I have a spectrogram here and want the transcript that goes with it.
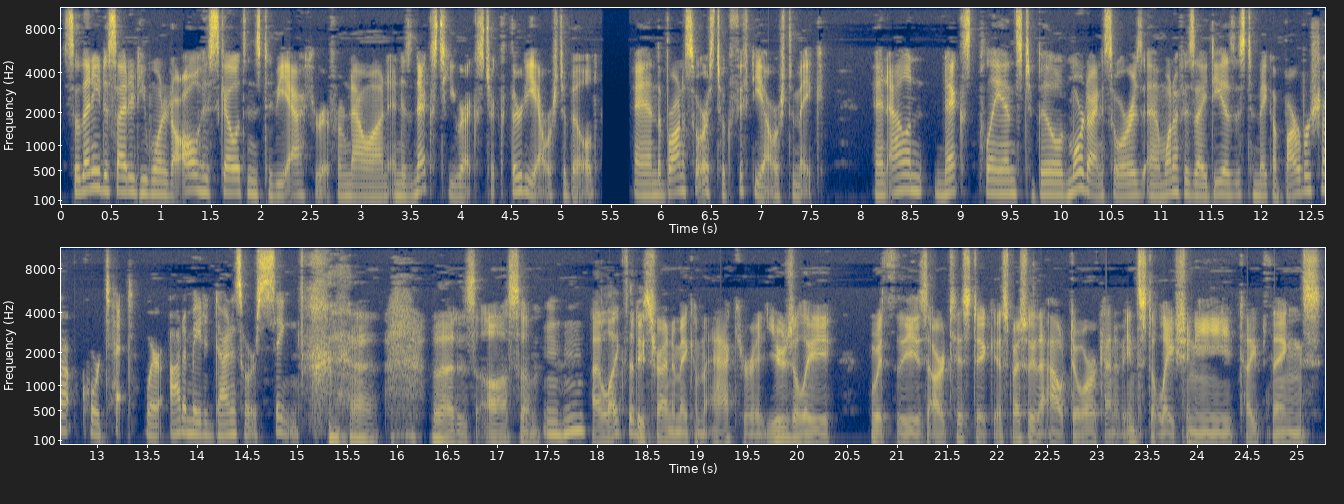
So then he decided he wanted all his skeletons to be accurate from now on, and his next T-Rex took 30 hours to build, and the Brontosaurus took 50 hours to make. And Alan next plans to build more dinosaurs, and one of his ideas is to make a barbershop quartet where automated dinosaurs sing. that is awesome. hmm I like that he's trying to make them accurate. Usually, with these artistic, especially the outdoor kind of installation y type things,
